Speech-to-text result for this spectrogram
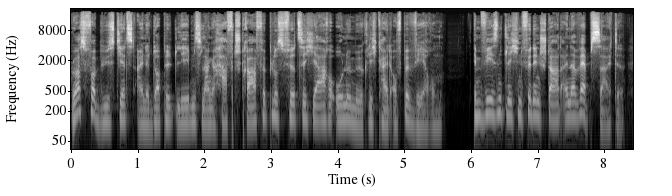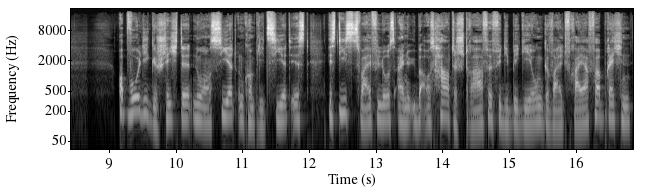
Ross verbüßt jetzt eine doppelt lebenslange Haftstrafe plus 40 Jahre ohne Möglichkeit auf Bewährung. Im Wesentlichen für den Start einer Webseite. Obwohl die Geschichte nuanciert und kompliziert ist, ist dies zweifellos eine überaus harte Strafe für die Begehung gewaltfreier Verbrechen,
